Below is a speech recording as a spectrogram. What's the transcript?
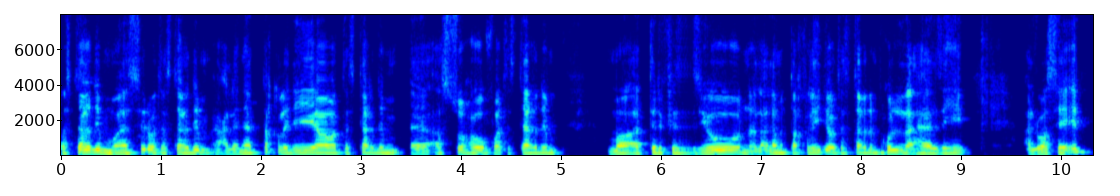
تستخدم مؤثر وتستخدم إعلانات تقليدية وتستخدم آه، الصحف وتستخدم التلفزيون الإعلام التقليدي وتستخدم كل هذه الوسائل.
